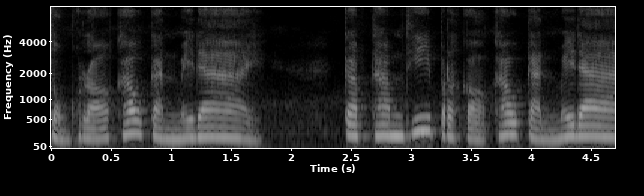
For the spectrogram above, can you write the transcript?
สงเคราะห์เข้ากันไม่ได้ กับธรรมที่ประกอบเข้ากันไม่ได้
